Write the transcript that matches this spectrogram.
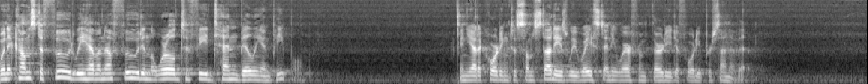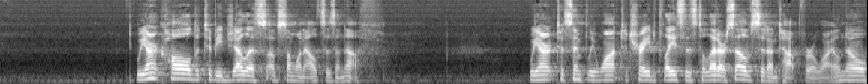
When it comes to food, we have enough food in the world to feed 10 billion people. And yet, according to some studies, we waste anywhere from 30 to 40% of it. We aren't called to be jealous of someone else's enough. We aren't to simply want to trade places to let ourselves sit on top for a while. No,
